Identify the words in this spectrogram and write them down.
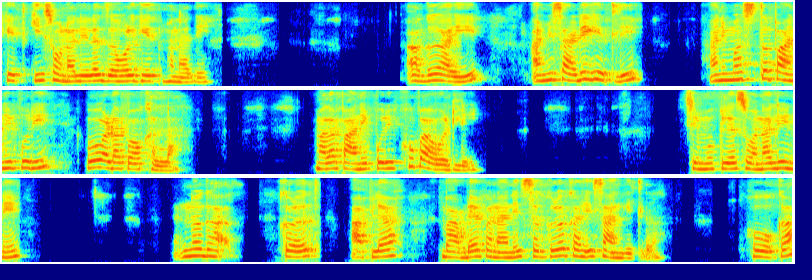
केतकी सोनालीला जवळ घेत म्हणाली. अगं आई आम्ही साडी घेतली आणि मस्त पाणीपुरी व वडापाव खाल्ला. मला पाणीपुरी खूप आवडली. चिमुकल्या सोनालीने न घा कळत आपल्या बाबड्यापणाने सगळं काही सांगितलं. हो का?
